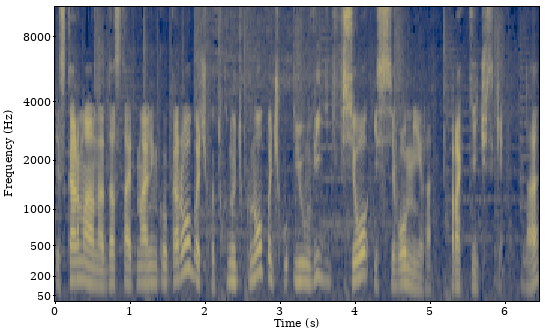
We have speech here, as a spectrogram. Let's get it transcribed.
из кармана достать маленькую коробочку, ткнуть кнопочку и увидеть все из всего мира, практически, да?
